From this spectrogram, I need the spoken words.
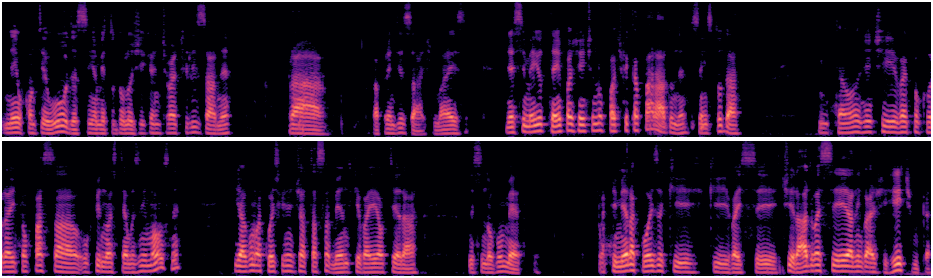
nem o conteúdo, assim, a metodologia que a gente vai utilizar, né? Para aprendizagem. Mas nesse meio tempo a gente não pode ficar parado, né? Sem estudar. Então a gente vai procurar então passar o que nós temos em mãos, né? E alguma coisa que a gente já está sabendo que vai alterar nesse novo método. A primeira coisa que, que vai ser tirado vai ser a linguagem rítmica,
